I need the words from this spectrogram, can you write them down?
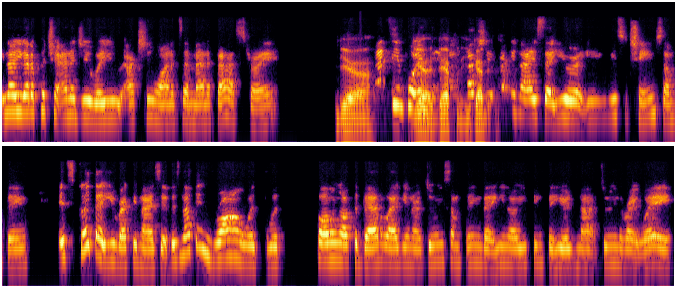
you know, you got to put your energy where you actually want it to manifest, right? Yeah. That's the important yeah, thing. definitely. You, got to recognize that you're you need to change something it's good that you recognize it. There's nothing wrong with with falling off the bandwagon or doing something that you know you think that you're not doing the right way.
